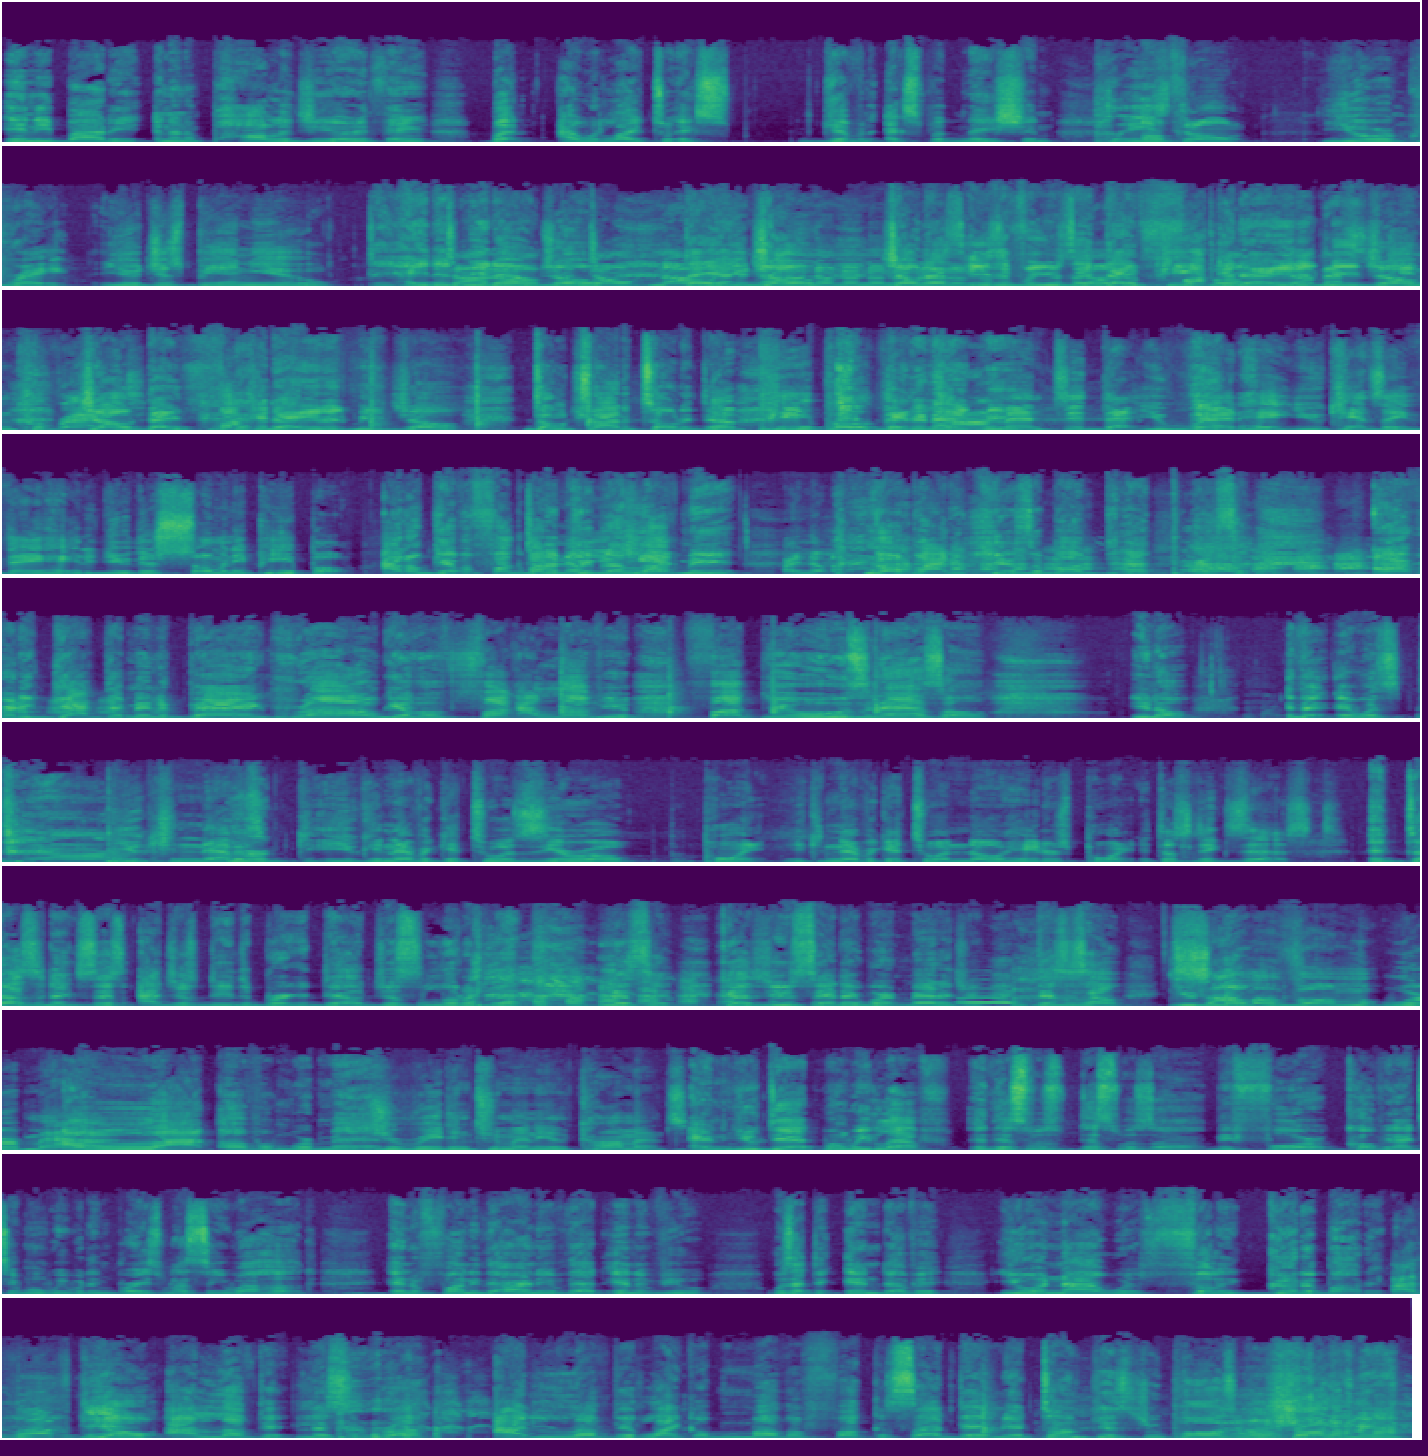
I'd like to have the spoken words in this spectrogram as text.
anybody an apology or anything, but I would like to ex- give an explanation. Please of- don't. You're great. You're just being you. They hated Donnell, me though, Joe. Don't no, They- you, Joe, no, no, no, no, Joe, no, that's no, no. easy for you to say. They the people- fucking hated no, me, Joe. Incorrect. Joe, they fucking hated me, Joe. Don't try to tone it down. The people they that didn't commented that you read hate you. You can't say they hated you. There's so many people. I don't give a fuck about Donnell, the people that love me. I know. Nobody cares about that person. I already got them in the bag, bro. I don't give a fuck. I love you. Fuck you. Who's an asshole? You know, it, it was. You can never you can never get to a zero point. You can never get to a no haters point. It doesn't exist. It doesn't exist. I just need to break it down just a little bit. Listen, because you said they weren't mad at you. This is how you Some know. of them were mad. a lot of them were mad. You're reading too many of the comments. And you did when we left. And this was this was uh, before COVID nineteen when we would embrace. When I see you, I hug. And the funny, the irony of that interview was at the end of it, you and I were feeling good about it. I loved it. Yo, I loved it. Listen, bro, I loved it like a motherfucker. So I damn near tongue kissed you. Pause. No Charlemagne.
